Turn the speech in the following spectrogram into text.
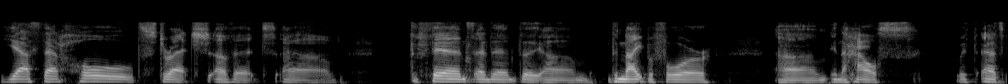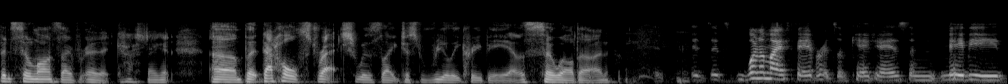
Yes, that whole stretch of it, um, the fence, and then the um, the night before um, in the house. With uh, it's been so long since I've read it. Gosh dang it! Um, but that whole stretch was like just really creepy. It was so well done. It's it's one of my favorites of KJ's, and maybe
